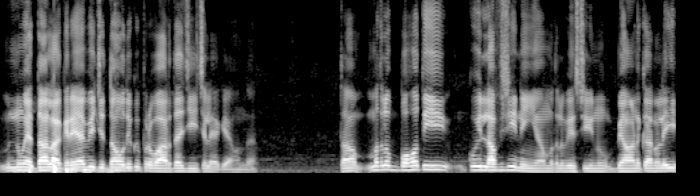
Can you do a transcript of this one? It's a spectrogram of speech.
ਨੂੰ ਇਦਾਂ ਲੱਗ ਰਿਹਾ ਵੀ ਜਿੱਦਾਂ ਉਹਦੇ ਕੋਈ ਪਰਿਵਾਰ ਦਾ ਜੀ ਚਲਿਆ ਗਿਆ ਹੁੰਦਾ। ਤਾਂ ਮਤਲਬ ਬਹੁਤ ਹੀ ਕੋਈ ਲਫ਼ਜ਼ ਹੀ ਨਹੀਂ ਆ ਮਤਲਬ ਇਸ ਚੀਜ਼ ਨੂੰ ਬਿਆਨ ਕਰਨ ਲਈ।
